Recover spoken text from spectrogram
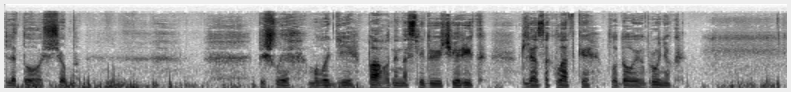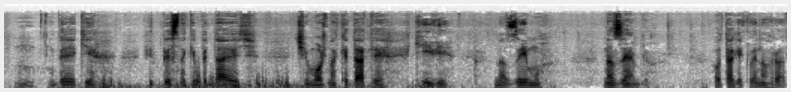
для того, щоб пішли молоді пагони на слідуючий рік для закладки плодових бруньок. Деякі підписники питають, чи можна кидати ківі на зиму на землю, отак як виноград.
